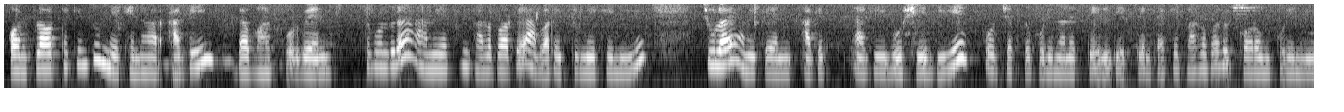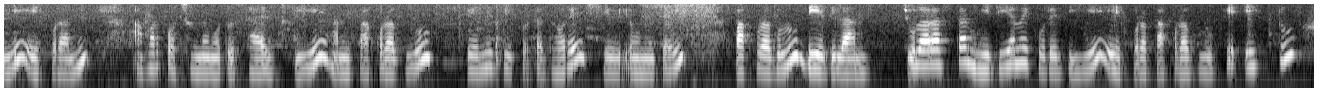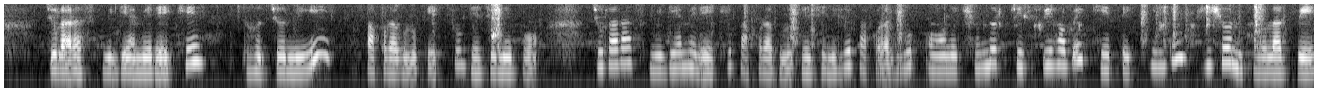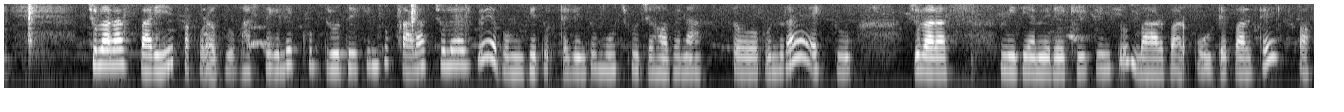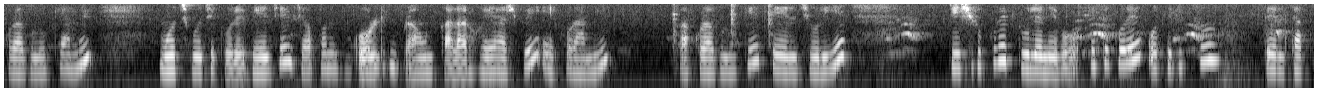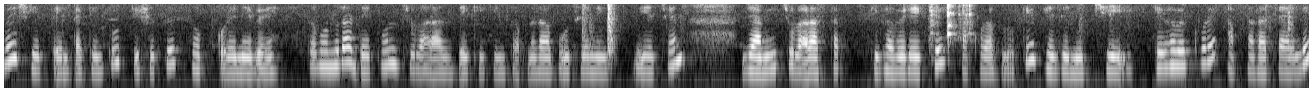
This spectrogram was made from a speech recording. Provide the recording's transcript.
কর্নফ্লাওয়ারটা কিন্তু মেখে নেওয়ার আগেই ব্যবহার করবেন। তো বন্ধুরা, আমি এখন ভালোভাবে আবার একটু মেখে নিয়ে চুলায় আমি প্যান আগে আগে বসিয়ে দিয়ে পর্যাপ্ত পরিমাণে তেল দিয়ে তেলটাকে ভালোভাবে গরম করে নিয়ে এরপর আমি আমার পছন্দ মতো সাইজ দিয়ে আমি পাকোড়াগুলো প্যানে যে কটা ধরে সেই অনুযায়ী পাকোড়াগুলো দিয়ে দিলাম। চুলা রাসটা মিডিয়ামে করে দিয়ে এরপর পাকোড়াগুলোকে একটু চুলা রাস মিডিয়ামে রেখে ধৈর্য নিয়ে পাকোড়াগুলোকে একটু ভেজে নেব। চুলা রাস মিডিয়ামে রেখে পাকোড়াগুলো ভেজে নিলে পাকোড়াগুলো অনেক সুন্দর ক্রিস্পি হবে, খেতে কিন্তু ভীষণ ভালো লাগবে। চুলা রাস বাড়িয়ে পাকোড়াগুলো ভাজতে গেলে খুব দ্রুতই কিন্তু কালার চলে আসবে এবং ভেতরটা কিন্তু মুচমুচে হবে না। তো বন্ধুরা, একটু চুলা রাস মিডিয়ামে রেখেই কিন্তু বারবার উল্টে পাল্টে পাকোড়াগুলোকে আমি মুচমুচে করে ভেজে যখন গোল্ডেন ব্রাউন কালার হয়ে আসবে, এরপর আমি পাকোড়াগুলোকে তেল ঝরিয়ে টিস্যুর উপরে তুলে নেব। এতে করে অতিরিক্ত তেল থাকলে সেই তেলটা কিন্তু টিস্যুতে সোপ করে নেবে। তো বন্ধুরা, দেখুন চুলা রাস দেখে কিন্তু আপনারা বুঝে নিয়েছেন যে আমি চুলা রাসটা কীভাবে রেখে পাকোড়াগুলোকে ভেজে নিচ্ছি? এভাবে করে আপনারা চাইলে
